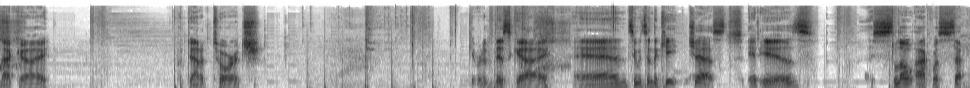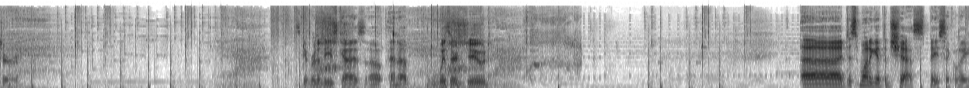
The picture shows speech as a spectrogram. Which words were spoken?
That guy. Put down a torch. Get rid of this guy. And see what's in the key chest. It is a slow aqua scepter. Let's get rid of these guys. Oh, and a wizard dude. Uh, just want to get the chest, basically.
